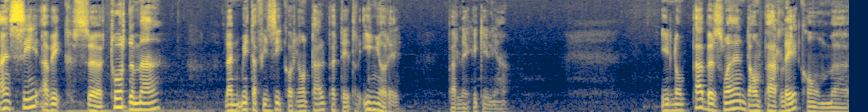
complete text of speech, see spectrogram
Ainsi, avec ce tour de main, la métaphysique orientale peut être ignorée par les hegeliens. Ils n'ont pas besoin d'en parler comme euh,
